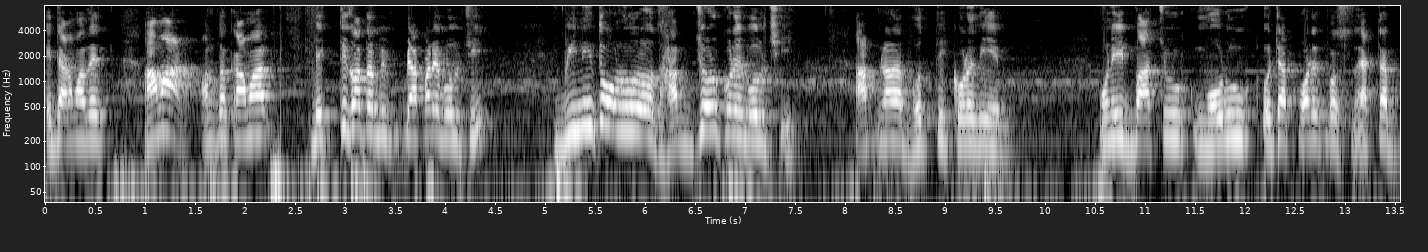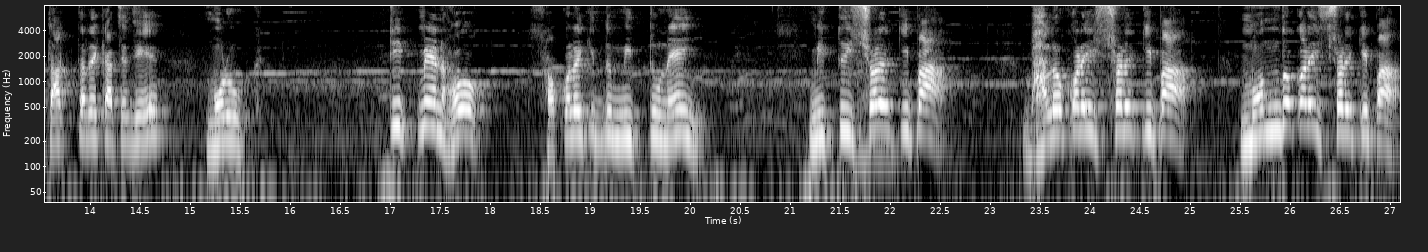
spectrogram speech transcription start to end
এটা আমাদের, আমার, অন্তত আমার ব্যক্তিগত ব্যাপারে বলছি। বিনীত অনুরোধ, হাত জোর করে বলছি, আপনারা ভর্তি করে দিয়েন। উনি বাঁচুক, মরুক, ওটা পরের প্রশ্ন। একটা ডাক্তারের কাছে যেয়ে মরুক, ট্রিটমেন্ট হোক সকলে কিন্তু মৃত্যু নেই। মৃত্যু ঈশ্বরের কৃপা, ভালো করে ঈশ্বরের কৃপা, মন্দ করে ঈশ্বরের কৃপা।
